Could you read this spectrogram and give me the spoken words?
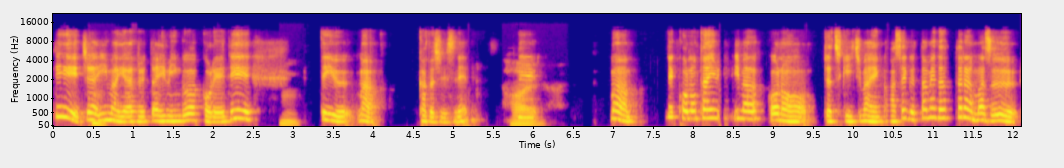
て、じゃあうん。今やるタイミングはこれでっうん。ていう、まあ、形ですね。はい。まあ、で、このタイ、今、この、じゃあ月1万円稼ぐためだったら、まず、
